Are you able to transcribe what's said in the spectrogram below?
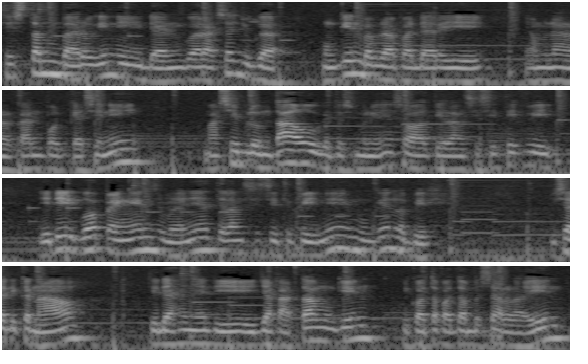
sistem baru ini. Dan gue rasa juga mungkin beberapa dari yang mendengarkan podcast ini masih belum tahu gitu sebenarnya soal tilang CCTV jadi gue pengen sebenarnya tilang CCTV ini mungkin lebih bisa dikenal tidak hanya di Jakarta mungkin di kota-kota besar lain.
